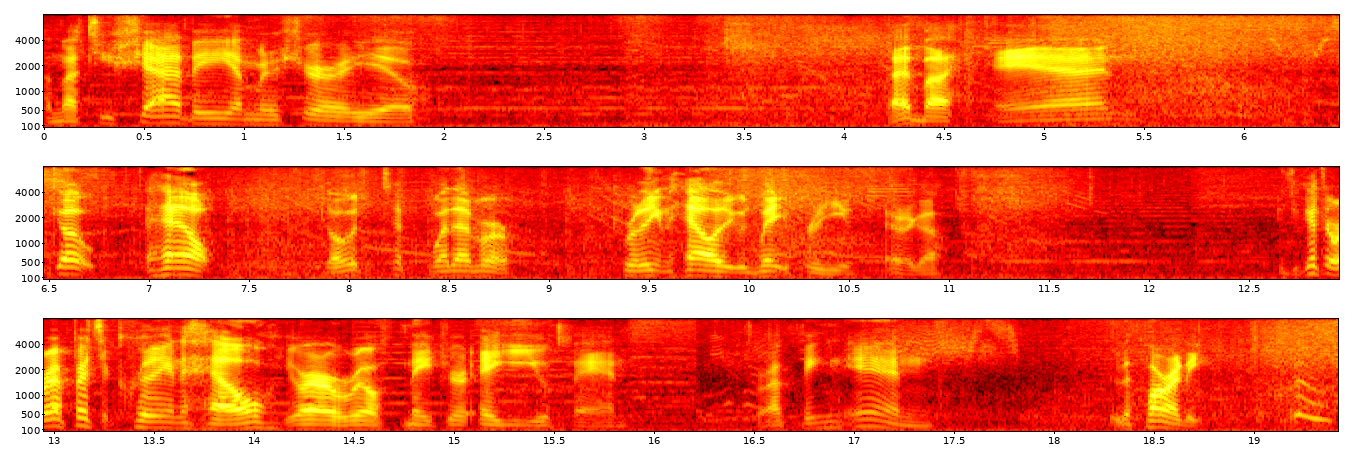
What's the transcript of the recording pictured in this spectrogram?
I'm not too shabby, I'm gonna assure you. Bye bye. And go hell. Go to whatever. Korean hell you would wait for you. There we go. If you get the reference to Korean hell, you are a real major AEU fan. Dropping in to the party. Oh,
